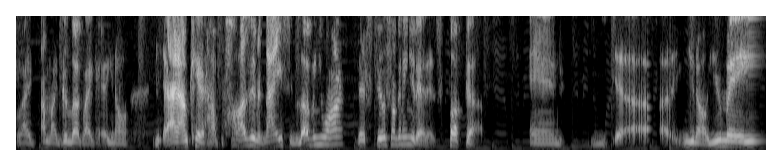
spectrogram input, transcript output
Like I'm like, good luck. Like you know, I don't care how positive and nice and loving you are. There's still something in you that is fucked up, and uh, you know, you may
